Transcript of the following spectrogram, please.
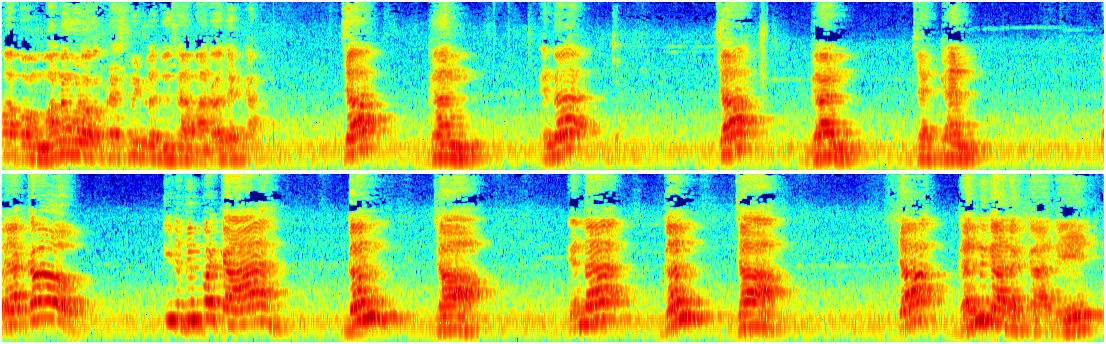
పాపం మొన్న కూడా ఒక ప్రెస్ మీట్లో చూసాం మా రోజక్క. జ గన్. ఏందా? జ గన్. జగన్ ఓయక్క ఇటు తిప్పక్క. గన్ జా. ఏందా? గన్ జా. జా గన్ కాదక్క అది.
